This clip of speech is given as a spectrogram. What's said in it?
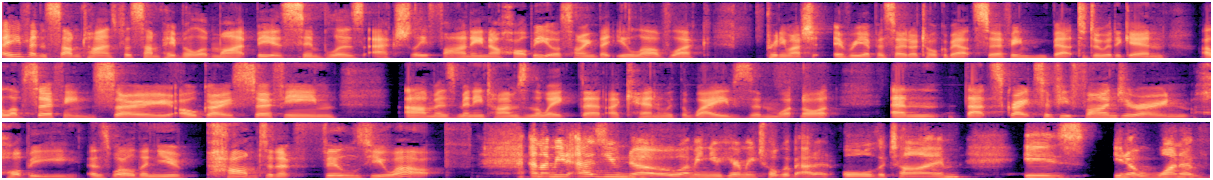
even sometimes for some people, it might be as simple as actually finding a hobby or something that you love. Like pretty much every episode, I talk about surfing, about to do it again. I love surfing. So I'll go surfing um, as many times in the week that I can with the waves and whatnot. And that's great. So if you find your own hobby as well, then you're pumped and it fills you up. And I mean, as you know, I mean, you hear me talk about it all the time, is, you know, one of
